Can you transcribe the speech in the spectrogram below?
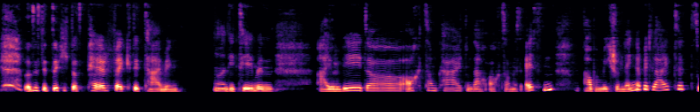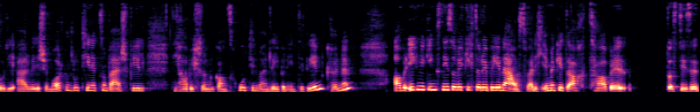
das ist jetzt wirklich das perfekte Timing. Die Themen Ayurveda, Achtsamkeit und auch achtsames Essen haben mich schon länger begleitet. So die ayurvedische Morgenroutine zum Beispiel, die habe ich schon ganz gut in mein Leben integrieren können. Aber irgendwie ging es nie so wirklich darüber hinaus, weil ich immer gedacht habe, dass diese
